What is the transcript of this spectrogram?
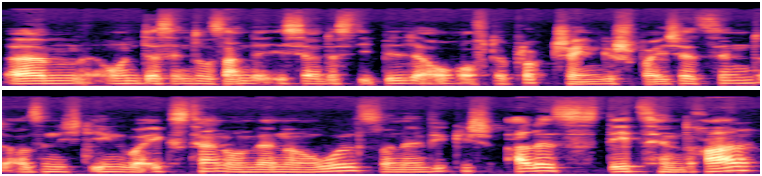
Ähm, und das Interessante ist ja, dass die Bilder auch auf der Blockchain gespeichert sind, also nicht irgendwo extern und werden erholt, sondern wirklich alles dezentral.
